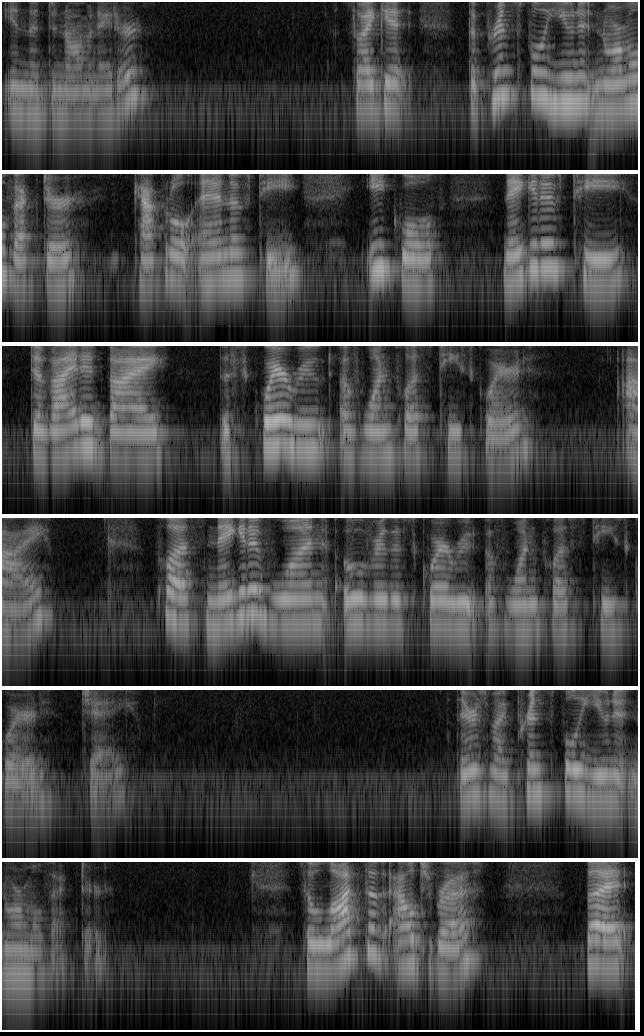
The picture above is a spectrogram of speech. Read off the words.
in the denominator. So I get the principal unit normal vector, capital N of t, equals negative t divided by the square root of 1 plus t squared, i, plus negative 1 over the square root of 1 plus t squared, j. There's my principal unit normal vector. So lots of algebra, but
